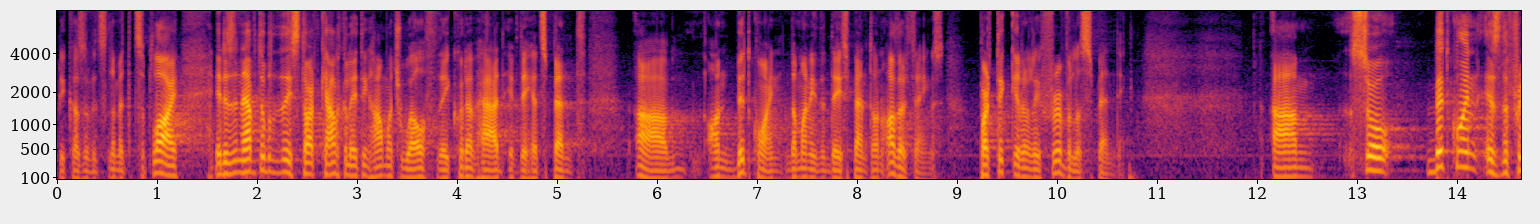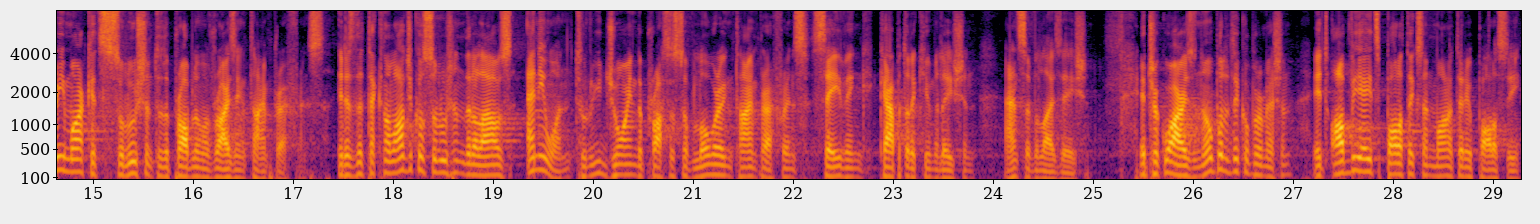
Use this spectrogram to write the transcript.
because of its limited supply, it is inevitable that they start calculating how much wealth they could have had if they had spent uh, on Bitcoin the money that they spent on other things, particularly frivolous spending. Um, so Bitcoin is the free market's solution to the problem of rising time preference. It is the technological solution that allows anyone to rejoin the process of lowering time preference, saving, capital accumulation, and civilization. It requires no political permission, it obviates politics and monetary policy,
